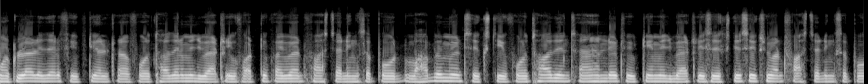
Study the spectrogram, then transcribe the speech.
Motorola Razr fifty ultra four thousand में battery forty five eight fast charging support वहाबे में मेट sixty four 750 mAh battery 66 watt fast charging support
